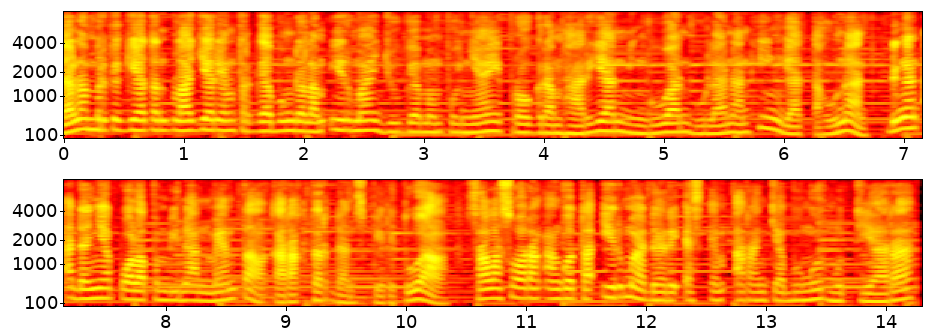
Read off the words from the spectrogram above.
Dalam berkegiatan pelajar yang tergabung dalam Irma juga mempunyai program harian, mingguan, bulanan hingga tahunan dengan adanya pola pembinaan mental, karakter, dan spiritual. Salah seorang anggota Irma dari SMA Ranca Bungur Mutiara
